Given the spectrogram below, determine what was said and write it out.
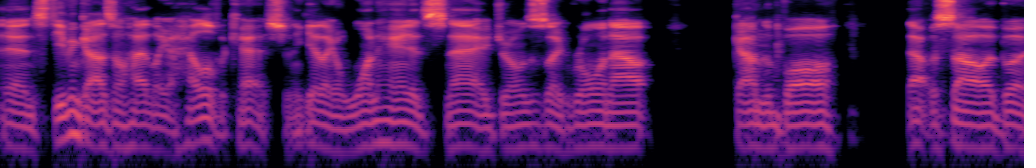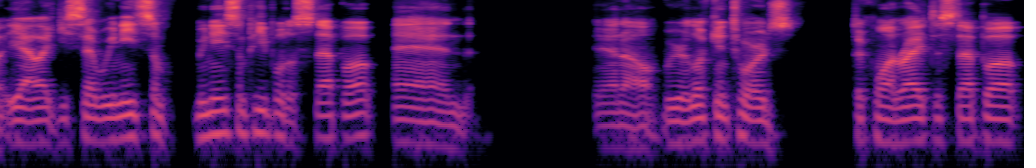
and Stephen Gosnell had like a hell of a catch, and he get like a one-handed snag. Jones is like rolling out, got him the ball. That was solid, but yeah, like you said, we need some we need some people to step up, and you know we were looking towards Daquan Wright to step up.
